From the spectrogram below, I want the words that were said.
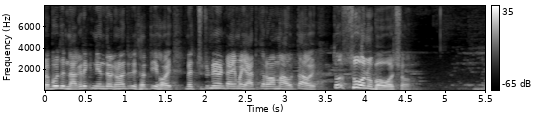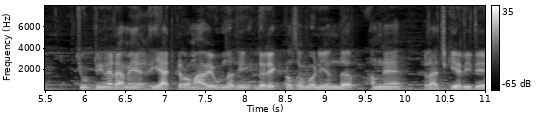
પ્રબુદ્ધ નાગરિકની અંદર ગણતરી થતી હોય ને ચૂંટણીના ટાઈમે યાદ કરવામાં આવતા હોય, તો શું અનુભવો છો? ચૂંટણીના ટાઈમે યાદ કરવામાં આવે એવું નથી. દરેક પ્રસંગોની અંદર અમને રાજકીય રીતે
